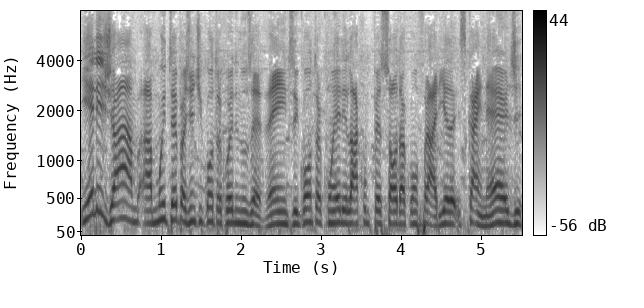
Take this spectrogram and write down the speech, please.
E ele já, há muito tempo, a gente encontra com ele nos eventos, encontra com ele lá com o pessoal da confraria Sky Nerd,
